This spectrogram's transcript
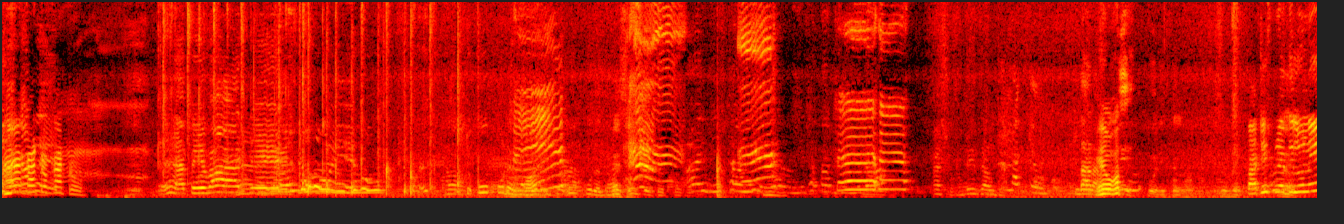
হ্যাঁ কাটো কাটো হ্যাপি বার্থডে পার্টি স্প্রে দিলুনি?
